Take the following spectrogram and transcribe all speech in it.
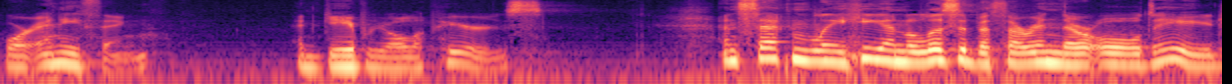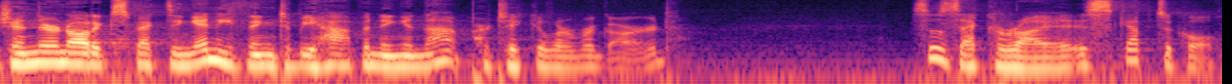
or anything. And Gabriel appears. And secondly, he and Elizabeth are in their old age, and they're not expecting anything to be happening in that particular regard. So Zechariah is skeptical,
